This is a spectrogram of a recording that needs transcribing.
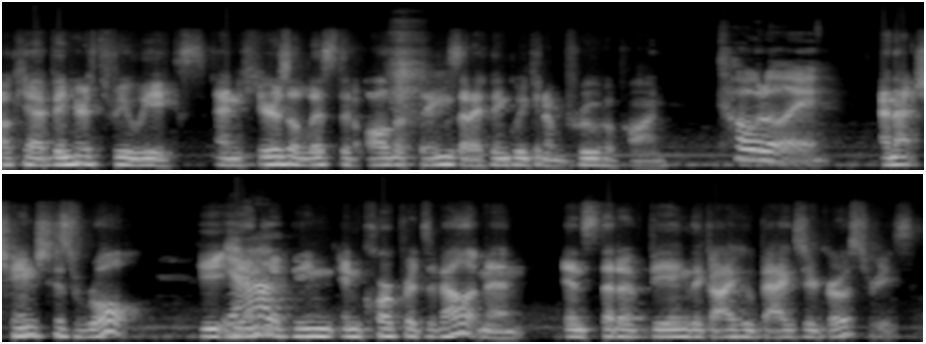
"Okay, I've been here three weeks, and here's a list of all the things that I think we can improve upon." Totally. And that changed his role. He, he ended up being in corporate development instead of being the guy who bags your groceries.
